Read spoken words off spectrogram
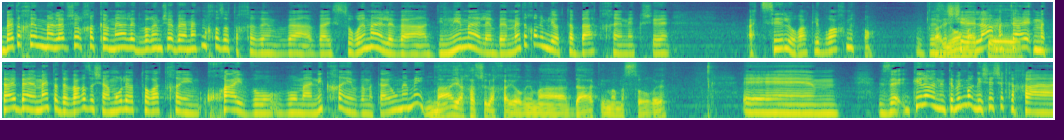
בטח אם הלב שלך כמה לדברים שבאמת מחוזות אחרים, וה, והאיסורים האלה והדינים האלה, הם באמת יכולים להיות טבעת חנק שאצילו רק לברוח מפה. וזו שאלה את... מתי, מתי באמת הדבר הזה שאמור להיות תורת חיים, הוא חי והוא, והוא מעניק חיים, ומתי הוא ממית. מה היחס שלך היום עם הדת, עם המסורת? אמ, זה, כאילו, אני תמיד מרגישה שככה,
